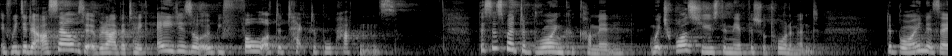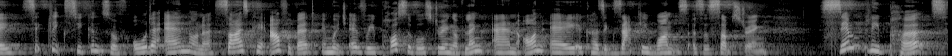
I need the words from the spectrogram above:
If we did it ourselves, it would either take ages or it would be full of detectable patterns. This is where De Bruijn could come in, which was used in the official tournament. De Bruijn is a cyclic sequence of order n on a size k alphabet in which every possible string of length n on A occurs exactly once as a substring. Simply put,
